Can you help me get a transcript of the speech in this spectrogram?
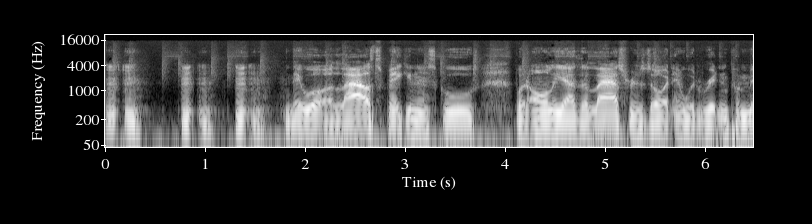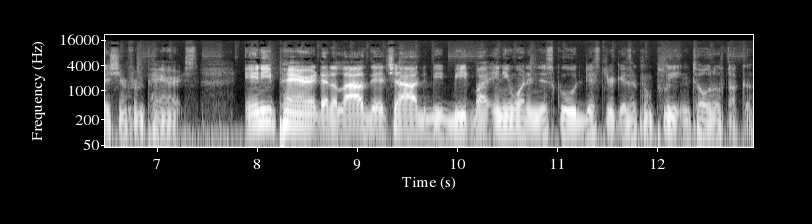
Mm-mm, mm-mm, mm-mm. They will allow spanking in schools, but only as a last resort and with written permission from parents. Any parent that allows their child to be beat by anyone in this school district is a complete and total sucker.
